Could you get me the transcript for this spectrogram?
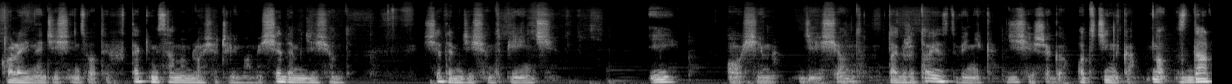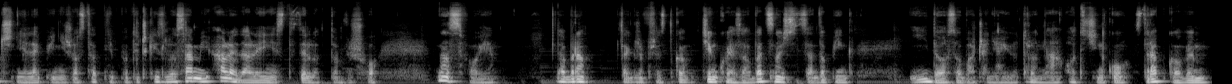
Kolejne 10 zł w takim samym losie, czyli mamy 70. 75 i 80. Także to jest wynik dzisiejszego odcinka. No, znacznie lepiej niż ostatnie potyczki z losami, ale dalej niestety lotto wyszło na swoje. Dobra, także wszystko. Dziękuję za obecność, za doping i do zobaczenia jutro na odcinku zdrabkowym.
